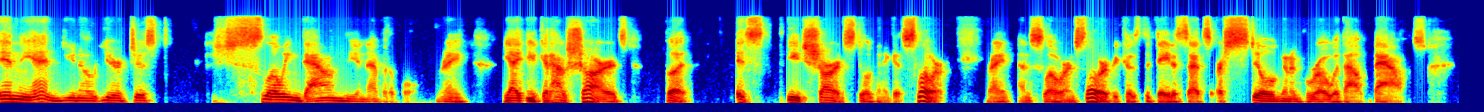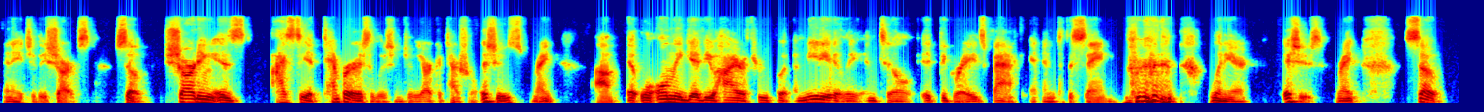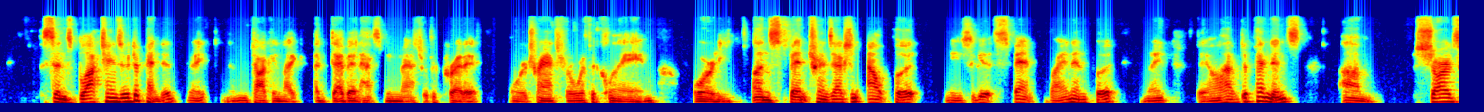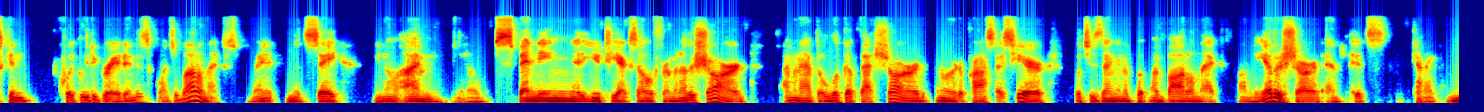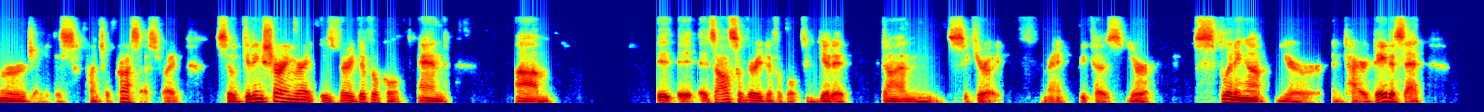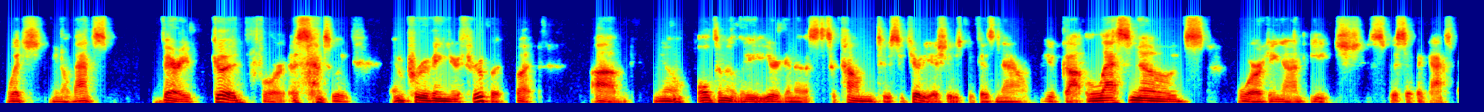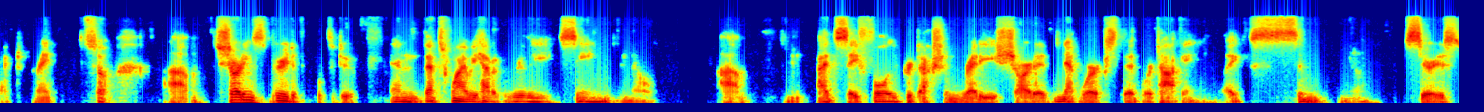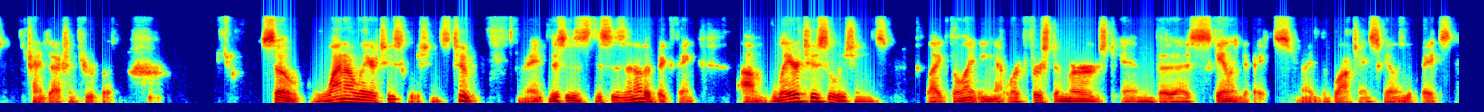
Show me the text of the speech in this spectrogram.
in the end you know you're just slowing down the inevitable, right? Yeah, you could have shards, but it's each shard still going to get slower, right? And slower and slower because the data sets are still going to grow without bounds in each of these shards. So sharding is, I see a temporary solution to the architectural issues, right? Um, it will only give you higher throughput immediately until it degrades back into the same linear issues, right? So since blockchains are dependent, right? I'm talking like a debit has to be matched with a credit or a transfer with a claim or unspent transaction output needs to get spent by an input, right? They all have dependence. Um, shards can quickly degrade into sequential bottlenecks, right? Let's say, you know, I'm, you know, spending a UTXO from another shard. I'm going to have to look up that shard in order to process here, which is then going to put my bottleneck on the other shard and it's kind of merge into this sequential process, right? So getting sharding right is very difficult. And um, it, it, it's also very difficult to get it done securely, right? Because you're splitting up your entire data set, which, you know, that's very good for essentially improving your throughput. But, um, you know, ultimately you're going to succumb to security issues because now you've got less nodes working on each specific aspect, right? So um, sharding is very difficult to do. And that's why we haven't really seen, you know, um, I'd say fully production ready sharded networks that we're talking like some you know, serious transaction throughput. So why not layer two solutions too, right? This is this is another big thing. Um, layer two solutions like the Lightning Network first emerged in the scaling debates, right? The blockchain scaling debates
